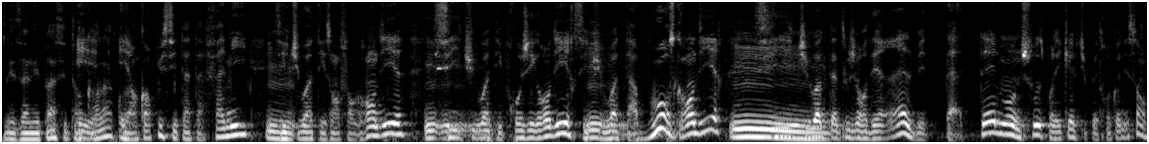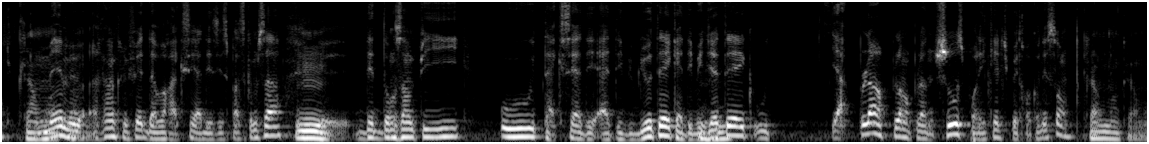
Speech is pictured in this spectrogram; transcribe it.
Les années passent t'es encore là, et quoi. Mm. encore plus si t'as ta famille, si tu vois tes enfants grandir, Mhm. si tu vois tes projets grandir, si tu Mhm. vois ta bourse grandir, si tu vois que t'as toujours des rêves, et t'as tellement de choses pour lesquelles tu peux être reconnaissant. Clairement, Même clairement. rien que le fait d'avoir accès à des espaces comme ça, Mhm. euh, d'être dans un pays où t'as accès à des, à des bibliothèques, à des médiathèques, où il y a plein, plein, plein de choses pour lesquelles tu peux être reconnaissant. Clairement, clairement.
